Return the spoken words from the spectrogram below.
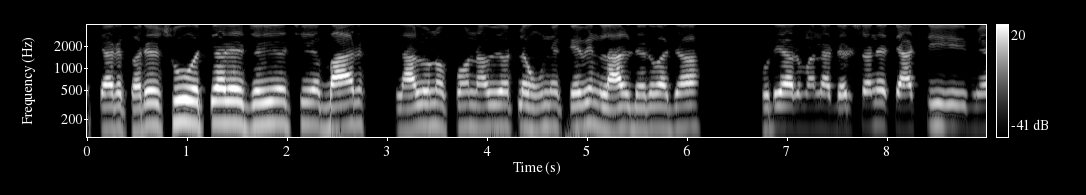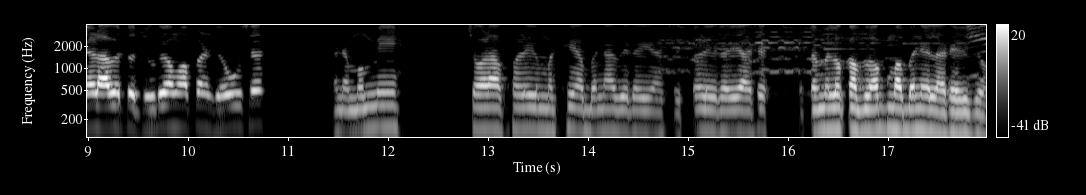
અત્યારે ઘરે છું. અત્યારે જઈએ છીએ બહાર લાલુનો ફોન આવ્યો એટલે હું ને કેવિન લાલ દરવાજા ખોડિયારમાંના દર્શને ત્યાંથી મેળ આવે તો જુડિયોમાં પણ જવું છે. અને મમ્મી ચોળાફળી મઠિયા બનાવી રહ્યા છે, તળી રહ્યા છે. તમે લોકો વ્લોગમાં બનેલા રહેજો.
